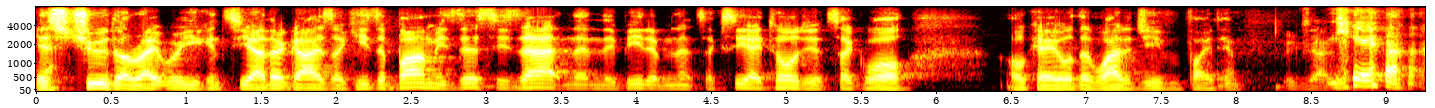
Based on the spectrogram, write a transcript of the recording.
it's true though, right? Where you can see other guys like he's a bum, he's this, he's that, and then they beat him, and it's like, see, I told you. It's like, well Okay, well then why did you even fight him? Exactly. Yeah.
